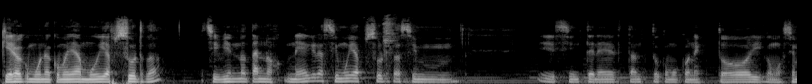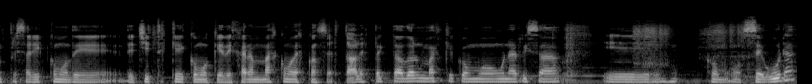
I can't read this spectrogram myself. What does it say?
que era como una comedia muy absurda, si bien no tan negra, sí muy absurda, sin, sin tener tanto como conector y como siempre salir como de, de chistes que como que dejaran más como desconcertado al espectador más que como una risa eh, como segura.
